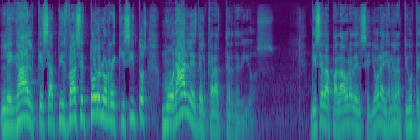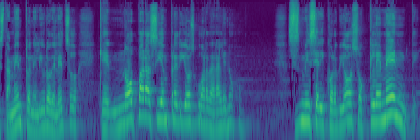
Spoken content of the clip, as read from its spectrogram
legal que satisface todos los requisitos morales del carácter de Dios. Dice la palabra del Señor allá en el Antiguo Testamento, en el libro del Éxodo, que no para siempre Dios guardará el enojo misericordioso, clemente.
